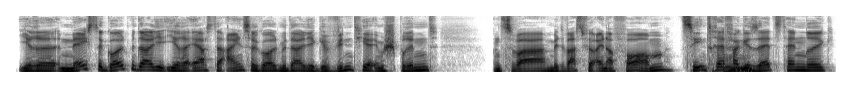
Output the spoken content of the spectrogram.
ihre nächste Goldmedaille, ihre erste Einzelgoldmedaille, gewinnt hier im Sprint. Und zwar mit was für einer Form? Zehn Treffer mhm. gesetzt, Hendrik.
